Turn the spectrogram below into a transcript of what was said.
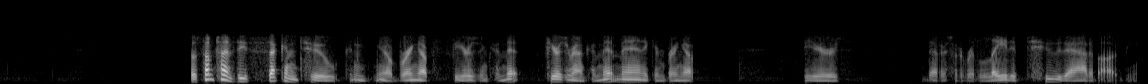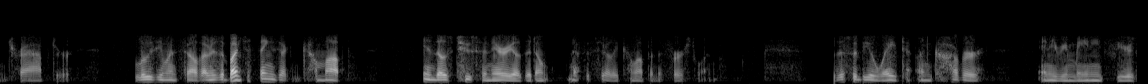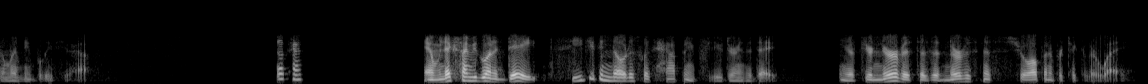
So sometimes these second two can, you know, bring up fears and commit fears around commitment. It can bring up fears that are sort of related to that about being trapped or losing oneself. I mean, there's a bunch of things that can come up in those two scenarios that don't necessarily come up in the first one. This would be a way to uncover any remaining fears and limiting beliefs you have. Okay. And next time you go on a date, see if you can notice what's happening for you during the date. You know, if you're nervous, does the nervousness show up in a particular way?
